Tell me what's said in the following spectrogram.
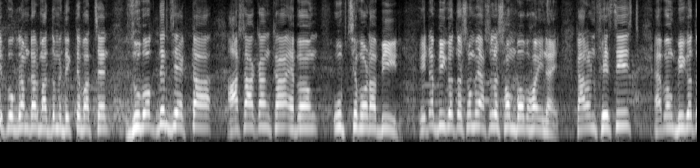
এই প্রোগ্রামটার মাধ্যমে দেখতে পাচ্ছেন যুবকদের যে একটা আশা আকাঙ্ক্ষা এবং উপচে পড়া ভিড়। এটা বিগত সময়ে আসলে সম্ভব হয় নাই। কারণ ফেসিস্ট এবং বিগত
